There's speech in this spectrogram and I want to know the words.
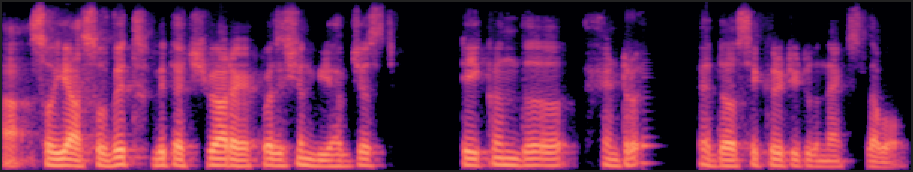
Uh, so yeah, so with with HVR acquisition, we have just taken the enter the security to the next level.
